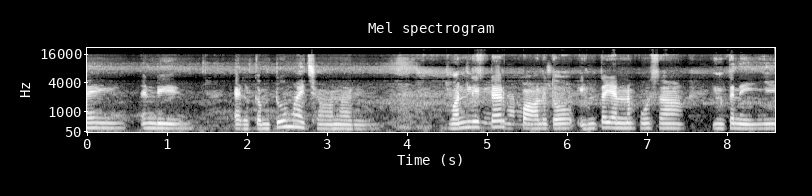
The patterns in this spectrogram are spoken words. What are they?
హాయ్ అండి. Welcome to my channel. One litre పాలుతో ఇంత ఎన్నపూస ఇంత నెయ్యి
